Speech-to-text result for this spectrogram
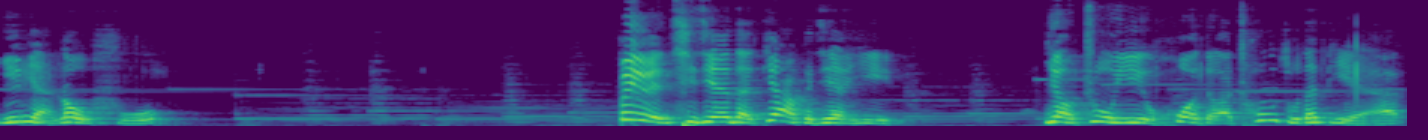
以免漏服。备孕期间的第二个建议。要注意获得充足的碘。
